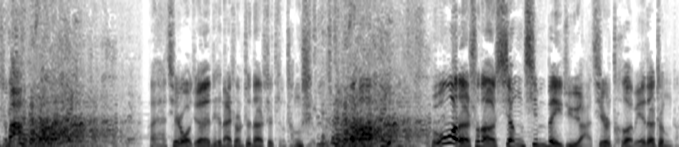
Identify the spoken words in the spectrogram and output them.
是吧？” 哎呀，其实我觉得这个男生真的是挺诚实。不过呢，说到相亲被拒啊，其实特别的正常，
